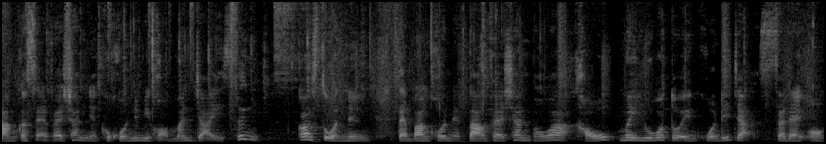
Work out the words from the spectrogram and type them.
ตามกระแสแฟชั่นเนี่ยคือคนที่มีความมั่นใจ ซึ่งก็ส่วนหนึ่ง แต่บางคนเนี่ยตามแฟชั่น เพราะว่าเขาไม่รู้ว่าตัวเองควรที่จะแสดงออก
